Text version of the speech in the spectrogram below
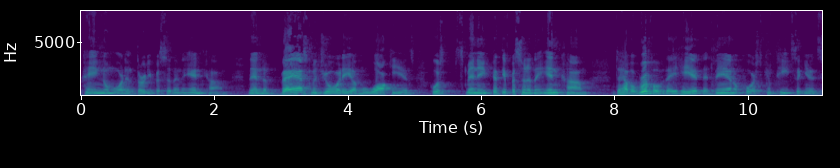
paying no more than 30% of their income, then the vast majority of Milwaukeeans who are spending 50% of their income to have a roof over their head that then, of course, competes against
